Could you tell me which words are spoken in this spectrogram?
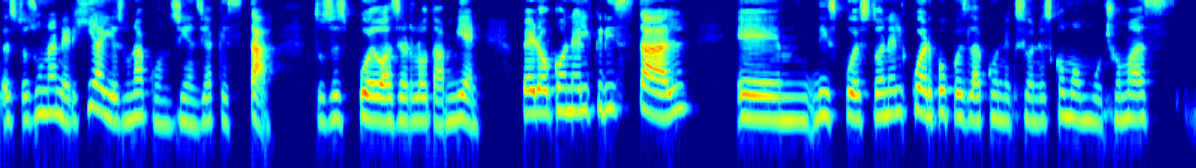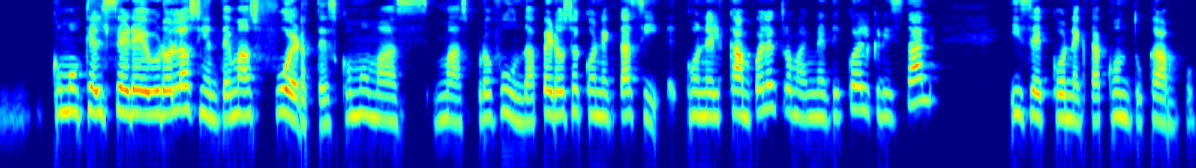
esto es una energía y es una conciencia que está. Entonces puedo hacerlo también. Pero con el cristal em, dispuesto en el cuerpo, pues la conexión es como mucho más, como que el cerebro lo siente más fuerte, es como más, más profunda, pero se conecta así, con el campo electromagnético del cristal y se conecta con tu campo.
